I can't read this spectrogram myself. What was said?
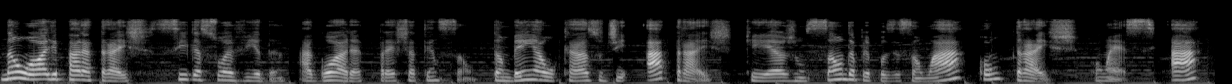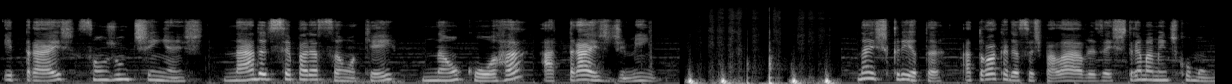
Não olhe para trás, siga a sua vida. Agora preste atenção. Também há o caso de atrás, que é a junção da preposição a com trás, com S. A e trás são juntinhas, nada de separação, ok? Não corra atrás de mim. Na escrita, a troca dessas palavras é extremamente comum,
